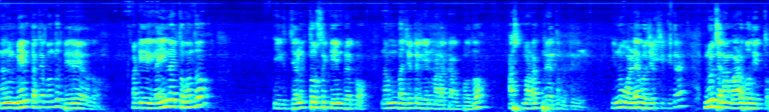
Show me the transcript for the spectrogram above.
ನನ್ನ ಮೇನ್ ಕತೆ ಬಂದು ಬೇರೆ ಇರೋದು. ಬಟ್ ಈ ಲೈನ್ನ ತೊಗೊಂಡು ಈಗ ಜನಕ್ಕೆ ತೋರ್ಸೋಕೆ ಏನು ಬೇಕೋ ನಮ್ಮ ಬಜೆಟಲ್ಲಿ ಏನು ಮಾಡೋಕ್ಕಾಗ್ಬೋದು, ಅಷ್ಟು ಮಾಡೋಕ್ಕೆ ಪ್ರಯತ್ನ ಪಟ್ಟಿದ್ದೀವಿ ಇನ್ನೂ ಒಳ್ಳೆ ಬಜೆಟ್ ಸಿಕ್ಕಿದ್ರೆ ಇನ್ನೂ ಚೆನ್ನಾಗಿ ಮಾಡ್ಬೋದಿತ್ತು.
